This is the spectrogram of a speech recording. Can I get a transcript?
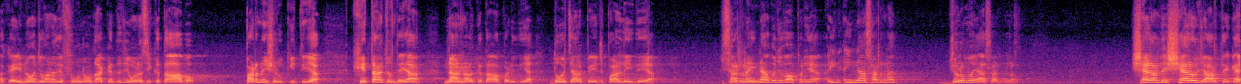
ਆ ਕਈ ਨੌਜਵਾਨਾਂ ਦੇ ਫੋਨ ਆਉਂਦਾ, ਕਹਿੰਦੇ ਜੀ ਹੁਣ ਅਸੀਂ ਕਿਤਾਬ ਪੜ੍ਹਨੀ ਸ਼ੁਰੂ ਕੀਤੀ ਆ, ਖੇਤਾਂ 'ਚ ਹੁੰਦੇ ਆ, ਨਾਲ ਨਾਲ ਕਿਤਾਬ ਪੜ੍ਹੀ ਦੀ ਆ, ਦੋ ਚਾਰ ਪੇਜ ਪੜ੍ਹ ਲਈਦੇ ਆ ਸਾਡੇ ਨਾਲ ਇੰਨਾ ਕੁਝ ਵਾਪਰਿਆ, ਇ- ਇੰਨਾ ਸਾਡੇ ਨਾਲ ਜ਼ੁਲਮ ਹੋਇਆ ਸਾਡੇ ਨਾਲ। ਸ਼ਹਿਰਾਂ ਦੇ ਸ਼ਹਿਰ ਉਜਾੜਤੇ ਗਏ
